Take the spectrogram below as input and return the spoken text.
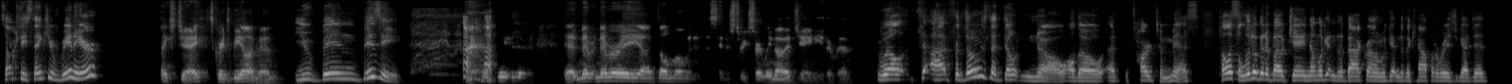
Socrates, thank you for being here. Thanks, Jay. It's great to be on, man. You've been busy. yeah, never, never a uh, dull moment in this industry. Certainly not at Jane either, man. Well, uh, for those that don't know, although uh, it's hard to miss, tell us a little bit about Jane. Then we'll get into the background. We'll get into the capital raise you guys did.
